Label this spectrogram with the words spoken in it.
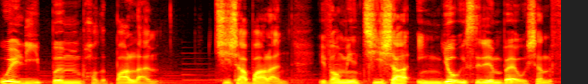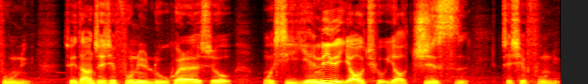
为力奔跑的巴兰，击杀巴兰；一方面击杀引诱以色列人拜偶像的妇女。所以，当这些妇女掳回来的时候，摩西严厉的要求要致死这些妇女。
